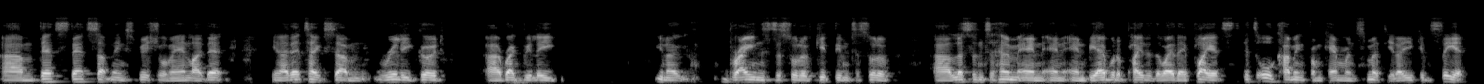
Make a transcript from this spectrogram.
um, that's that's something special, man. Like that, you know, that takes some um, really good uh, rugby league, you know, brains to sort of get them to sort of uh, listen to him and and and be able to play the, the way they play. It's it's all coming from Cameron Smith. You know, you can see it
